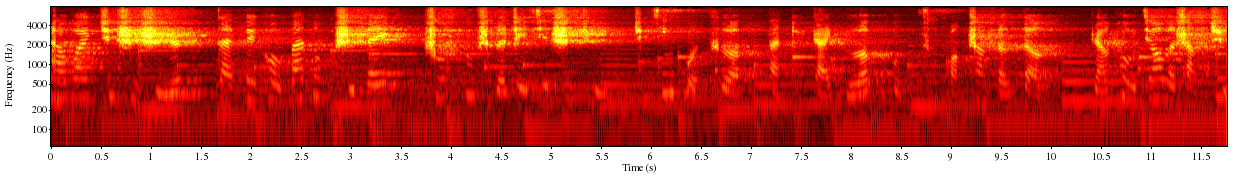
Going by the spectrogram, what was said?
他歪曲事实，在背后搬弄是非，说苏轼的这些诗句居心叵测，反对改革，讽刺皇上等等，然后交了上去。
